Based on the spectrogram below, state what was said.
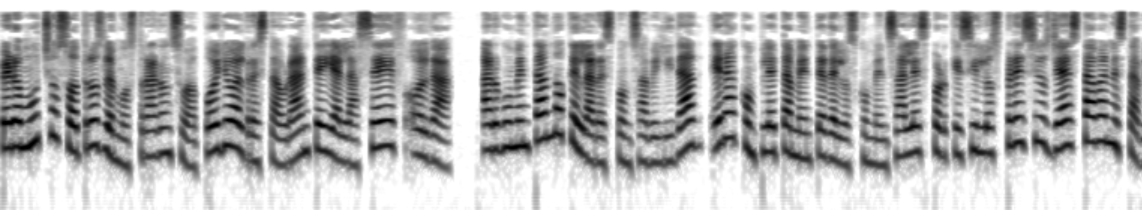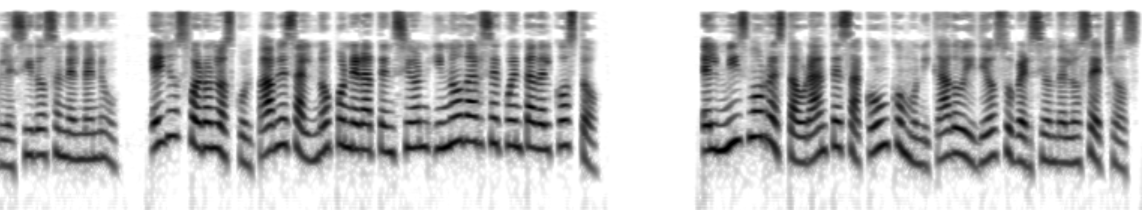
Pero muchos otros le mostraron su apoyo al restaurante y a la CEF Olga, argumentando que la responsabilidad era completamente de los comensales porque si los precios ya estaban establecidos en el menú, ellos fueron los culpables al no poner atención y no darse cuenta del costo. El mismo restaurante sacó un comunicado y dio su versión de los hechos.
